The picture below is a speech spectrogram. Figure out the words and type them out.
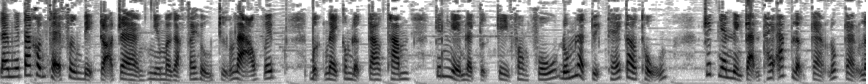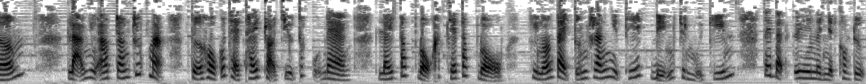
làm người ta không thể phân biệt rõ ràng, nhưng mà gặp phải hữu trưởng lão với bậc này công lực cao thâm, kinh nghiệm lại cực kỳ phong phú, đúng là tuyệt thế cao thủ. Rất nhanh liền cảm thấy áp lực càng lúc càng lớn. Lão nhân áo trắng trước mặt, tựa hồ có thể thấy rõ chiêu thức của nàng, lấy tốc độ khắc chế tốc độ, khi ngón tay cứng rắn như thiết điểm trên mũi kiếm, tay Bạch Uyên là nhịn không được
